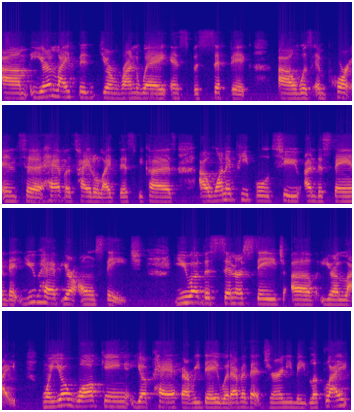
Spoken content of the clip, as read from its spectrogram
Um, your life is your runway, in specific uh, was important to have a title like this because I wanted people to understand that you have your own stage. You are the center stage of your life. When you're walking your path every day, whatever that journey may look like,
